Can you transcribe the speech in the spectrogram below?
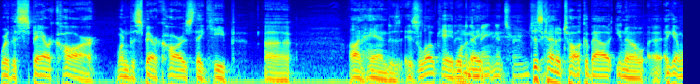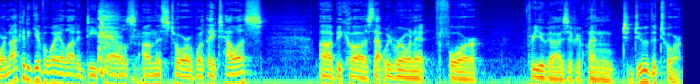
where the spare car, one of the spare cars they keep uh, on hand is, is located. One of their maintenance rooms, Just yeah. kind of talk about, you know, again, we're not going to give away a lot of details on this tour of what they tell us uh, because that would ruin it for for you guys if you're planning to do the tour.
